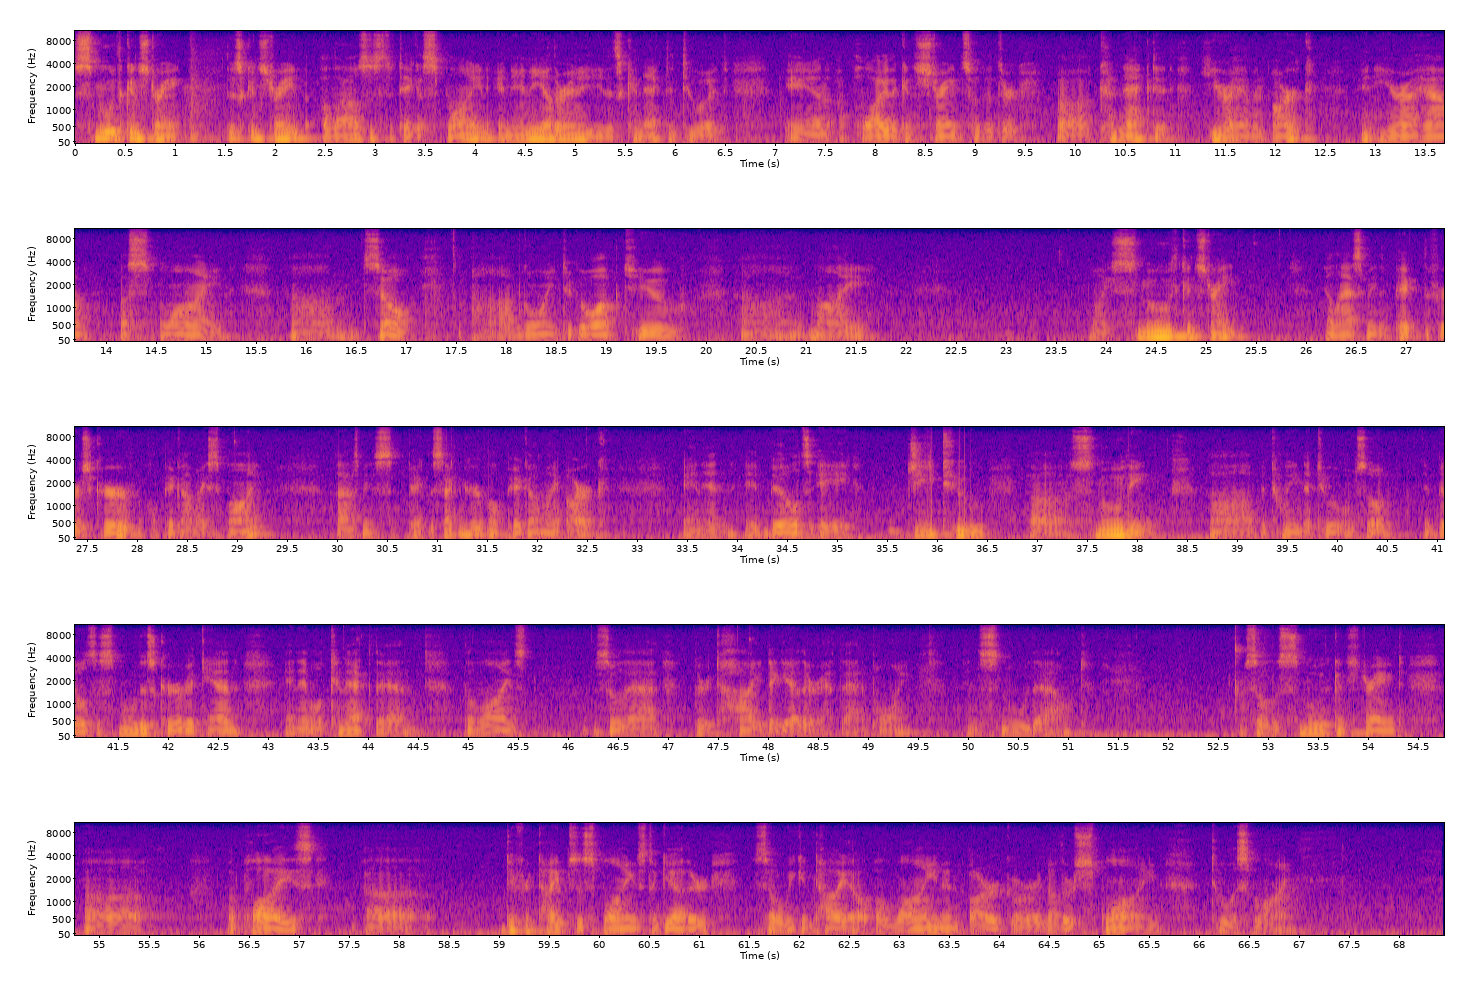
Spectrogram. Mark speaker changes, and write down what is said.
Speaker 1: Smooth constraint. This constraint allows us to take a spline and any other entity that's connected to it and apply the constraint so that they're uh, connected. Here I have an arc and here I have a spline. Um, so uh, I'm going to go up to uh, my my smooth constraint. It'll ask me to pick the first curve. I'll pick on my spline. Ask me to pick the second curve. I'll pick on my arc. And then it builds a G2 uh, smoothing uh, between the two of them. So it builds the smoothest curve it can and it will connect then the lines so that they're tied together at that point and smooth out. So the smooth constraint uh, applies uh, different types of splines together so we can tie a, a line, an arc, or another spline to a spline.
